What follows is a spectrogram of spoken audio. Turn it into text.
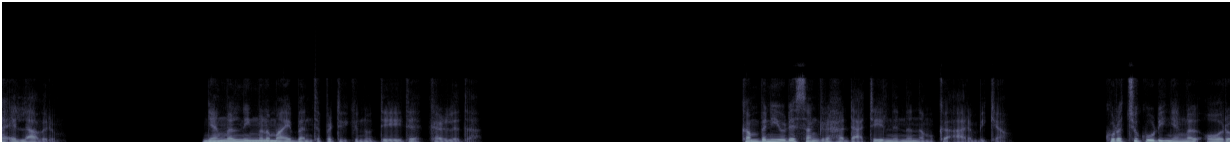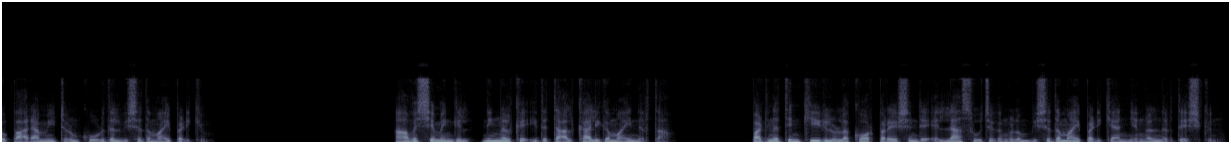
എല്ലാവരും. ഞങ്ങൾ നിങ്ങളുമായി ബന്ധപ്പെട്ടിരിക്കുന്നു തേജ് കഴുത കമ്പനിയുടെ സംഗ്രഹ ഡാറ്റയിൽ നിന്ന് നമുക്ക് ആരംഭിക്കാം. കുറച്ചുകൂടി ഞങ്ങൾ ഓരോ പാരാമീറ്ററും കൂടുതൽ വിശദമായി പഠിക്കും. ആവശ്യമെങ്കിൽ നിങ്ങൾക്ക് ഇത് താൽക്കാലികമായി നിർത്താം. പഠനത്തിൻ കീഴിലുള്ള കോർപ്പറേഷന്റെ എല്ലാ സൂചകങ്ങളും വിശദമായി പഠിക്കാൻ ഞങ്ങൾ നിർദ്ദേശിക്കുന്നു.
